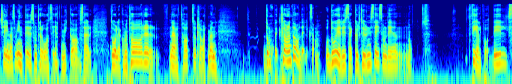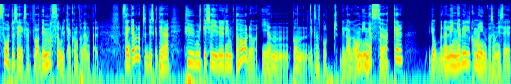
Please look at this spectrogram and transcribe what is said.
tjejerna som inte är det som tar åt sig jättemycket av så här dåliga kommentarer, näthat såklart men de klarar inte av det liksom. Och då är det så här, kulturen i sig som det är något fel på. Det är svårt att säga exakt vad, det är massa olika komponenter. Sen kan man också diskutera hur mycket tjejer är rimligt att ha då i en, på en liksom sportbilaga. Om inga söker jobben eller inga vill komma in på som ni säger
